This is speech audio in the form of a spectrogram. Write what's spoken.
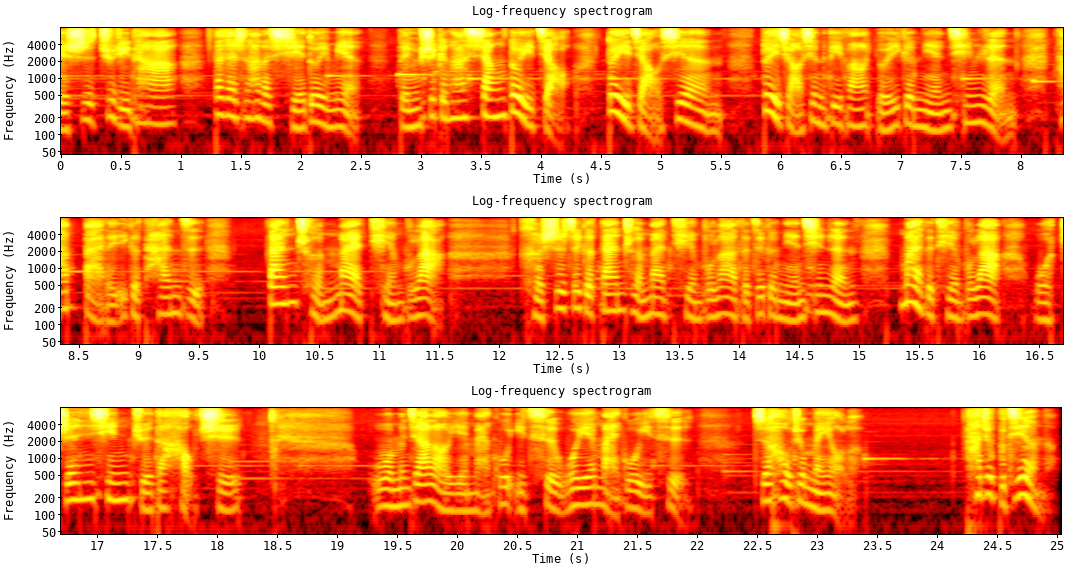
也是距离他大概是他的斜对面，等于是跟他相对角、对角线、对角线的地方有一个年轻人，他摆了一个摊子，单纯卖甜不辣。可是这个单纯卖甜不辣的这个年轻人卖的甜不辣，我真心觉得好吃。我们家老爷买过一次，我也买过一次，之后就没有了，他就不见了。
